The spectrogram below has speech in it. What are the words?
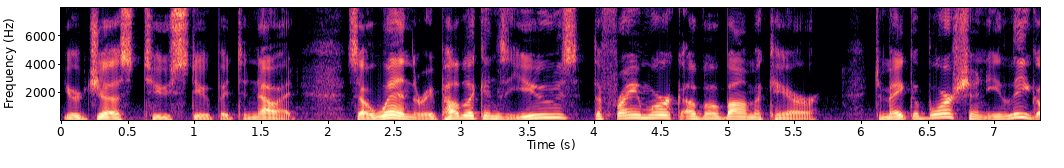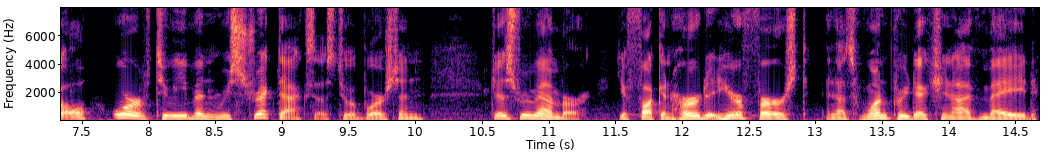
You're just too stupid to know it. So when the Republicans use the framework of Obamacare to make abortion illegal or to even restrict access to abortion, just remember, you fucking heard it here first, and that's one prediction I've made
